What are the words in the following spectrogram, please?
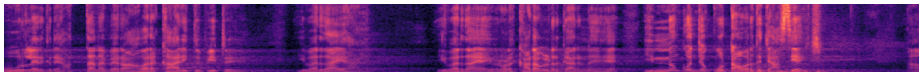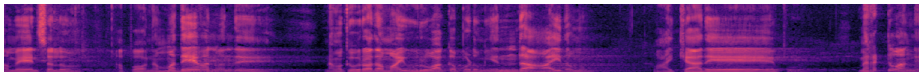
ஊரில் இருக்கிற அத்தனை பேரும் அவரை காரி துப்பிட்டு இவர் தாயா இவர் தாயா இவரோட கடவுள் இருக்காருன்னு இன்னும் கொஞ்சம் கூட்டம் அவருக்கு ஜாஸ்தி ஆயிடுச்சு ஆமேன்னு சொல்லுவோம் அப்போது நம்ம தேவன் வந்து நமக்கு விரோதமாய் உருவாக்கப்படும் எந்த ஆயுதமும் வாய்க்காதே போ. மிரட்டுவாங்க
